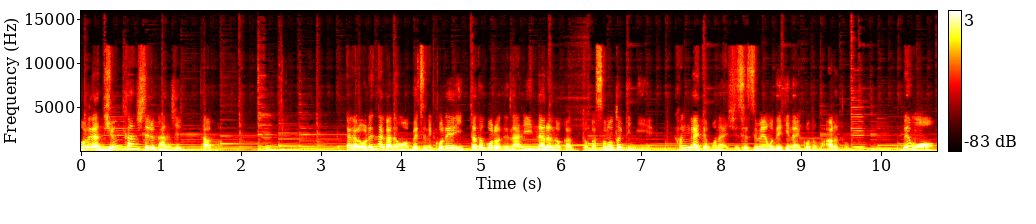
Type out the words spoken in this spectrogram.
これが循環してる感じ多分うん、だから俺の中でも別にこれ言ったところで何になるのかとかその時に考えてもないし説明もできないこともあると思う。でも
